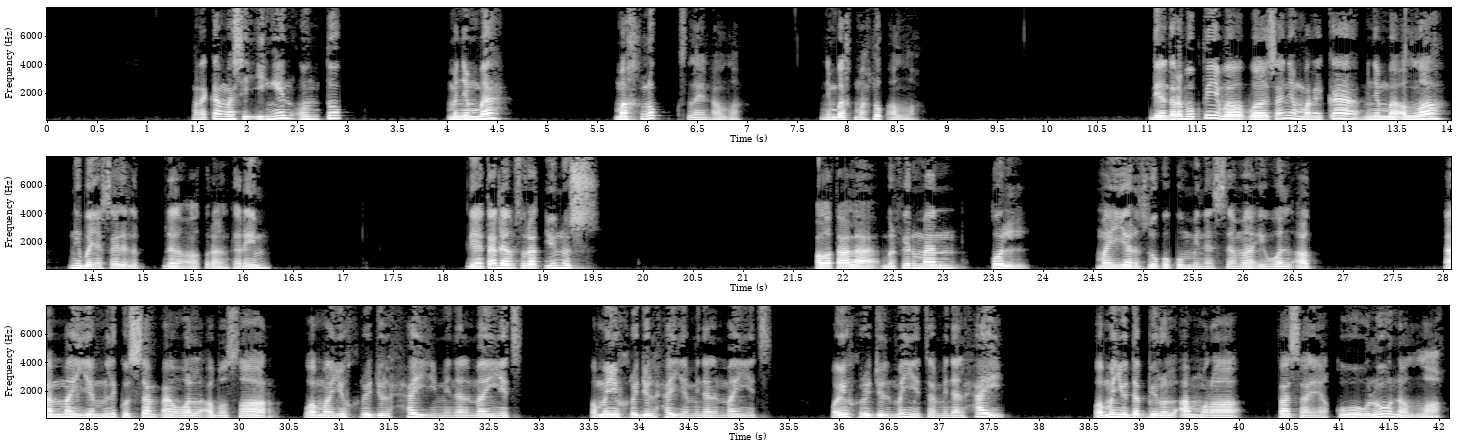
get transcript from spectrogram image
Mereka masih ingin untuk menyembah makhluk selain Allah. Menyembah makhluk Allah. Di antara buktinya bahwa bahwasanya mereka menyembah Allah ini banyak sekali dalam Al-Qur'an Al Karim. Di antara dalam surat Yunus Allah taala berfirman, "Qul may yarzuqukum minas sama'i wal ard amma yamliku sam'a wal absar wa may yukhrijul hayy minal mayyit wa may yukhrijul hayya minal mayyit wa yukhrijul mayyita minal hayy wa may yudabbirul amra Allah."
